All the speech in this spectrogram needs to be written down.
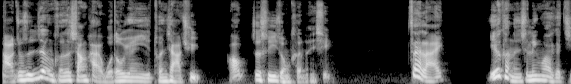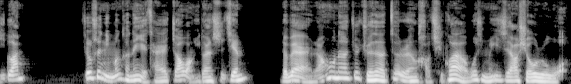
啊，就是任何的伤害我都愿意吞下去。好，这是一种可能性。再来，也可能是另外一个极端，就是你们可能也才交往一段时间，对不对？然后呢，就觉得这人好奇怪哦，为什么一直要羞辱我？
